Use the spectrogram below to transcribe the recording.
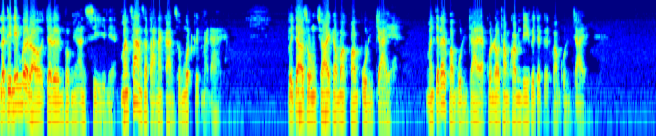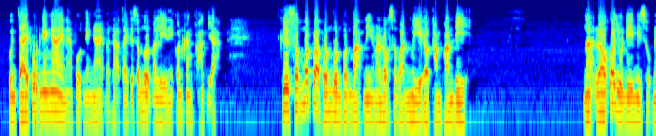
และทีนี้เมื่อเราเจริญพรหมิหารสี่เนี่ย มันสร้างสถานการณ์สมมติขึ้นมาได้ พระเจ้าทรงใช้คำว่าความอุ่นใจ มันจะได้ความอุ่นใจอะ คนเราทำความดีก็จะเกิดความอุ่นใจ อุ่นใจพูดง่ายๆนะพูดง่ายๆภาษาไทยคือสำนวนบาลีนี่ค่อนข้างฟังยากคือสมมติว่าผลบุญผลบาปนี่มันรกสวรรค์มีเราทำความดีนะเราก็อยู่ดีมีสุขใน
